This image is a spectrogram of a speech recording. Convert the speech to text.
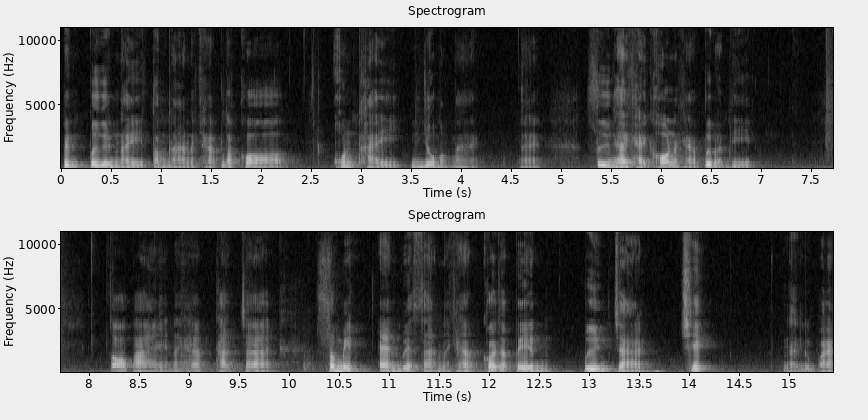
เป็นปืนในตำนานนะครับ แล้วก็คนไทยนิยมมากๆนะซื้อง่ายขายคล่องนะครับปืนแบบนี้ ต่อไปนะครับ ถัดจาก Smith Wesson นนะครับ ก็จะเป็นปืนจากเช็กนะหรือว่า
